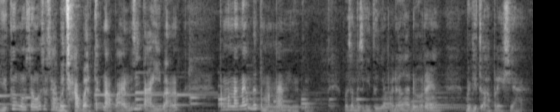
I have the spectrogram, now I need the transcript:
gitu nggak usah nggak usah. Sahabat sahabatan apaan sih? Tai banget. Temenan aja udah temenan gitu. Gue sampai segitunya padahal ada orang yang begitu apresiasi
